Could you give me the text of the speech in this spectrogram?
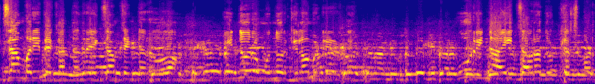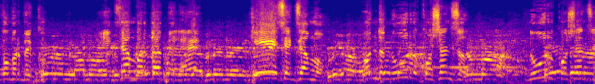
ಎಕ್ಸಾಮ್ ಬರೀಬೇಕಂತಂದ್ರೆ ಎಕ್ಸಾಮ್ ಸೆಂಟರ್ ಇನ್ನೂರು, ಮುನ್ನೂರು ಕಿಲೋಮೀಟರ್ ಇರುತ್ತೆ. ಊರಿಂದ ಐದು ಸಾವಿರ ದುಡ್ಡು ಖರ್ಚು ಮಾಡ್ಕೊಂಡ್ ಬರ್ಬೇಕು. ಎಕ್ಸಾಮ್ ಬರ್ದಾದ್ಮೇಲೆ ಕೆ ಎಸ್ ಎಕ್ಸಾಮ್ ಒಂದು ನೂರು ಕ್ವಶನ್ಸ್ ನೂರು ಕ್ವಶನ್ಸ್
